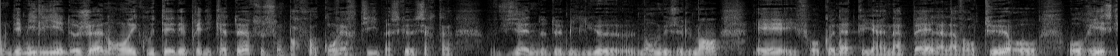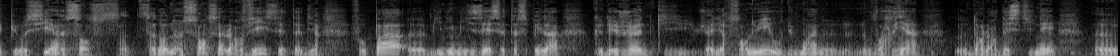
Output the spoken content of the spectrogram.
Donc des milliers de jeunes ont écouté des prédicateurs, se sont parfois convertis parce que certains viennent de milieux non musulmans et il faut reconnaître qu'il y a un appel à l'aventure, au, risque et puis aussi un sens, ça, donne un sens à leur vie, c'est-à-dire il ne faut pas euh, minimiser cet aspect-là que des jeunes qui, j'allais dire, s'ennuient ou du moins ne, voient rien dans leur destinée euh,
